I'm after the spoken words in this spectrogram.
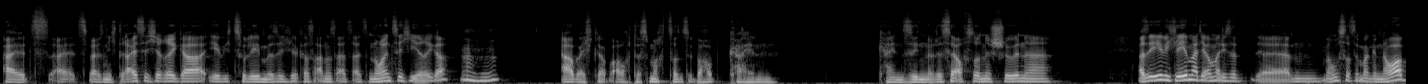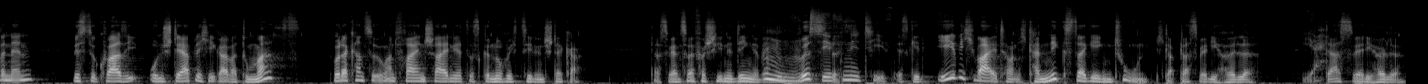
als, als, weiß nicht, 30-Jähriger ewig zu leben, ist sicher etwas anderes als als 90-Jähriger. Mhm. Aber ich glaube auch, das macht sonst überhaupt keinen keinen Sinn. Und das ist ja auch so eine schöne, also ewig Leben hat ja immer diese, ähm, man muss das immer genauer benennen. Bist du quasi unsterblich, egal was du machst? Oder kannst du irgendwann frei entscheiden, jetzt ist genug, ich ziehe den Stecker? Das wären zwei verschiedene Dinge. Wenn mm, du wüsstest, definitiv. es geht ewig weiter und ich kann nichts dagegen tun, ich glaube, das wäre die Hölle. Ja. Das wäre die Hölle.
